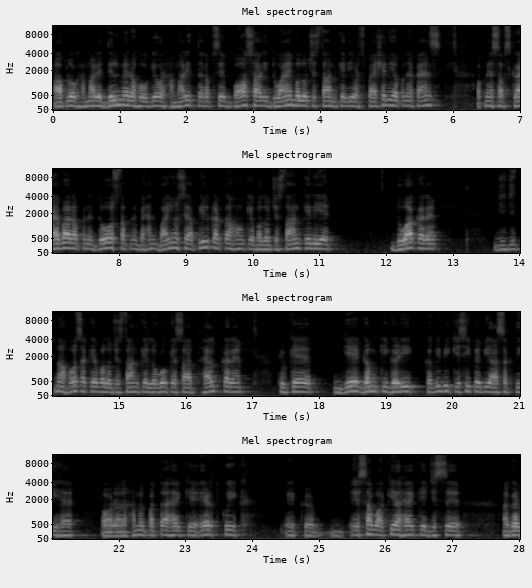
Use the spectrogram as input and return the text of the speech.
आप लोग हमारे दिल में रहोगे और हमारी तरफ़ से बहुत सारी दुआएँ बलूचिस्तान के लिए और स्पेशली अपने फैंस अपने सब्सक्राइबर अपने दोस्त, अपने बहन भाइयों से अपील करता हूँ कि बलूचिस्तान के लिए दुआ करें। जितना हो सके बलूचिस्तान के लोगों के साथ हेल्प करें, क्योंकि ये गम की घड़ी कभी भी किसी पे भी आ सकती है और हमें पता है कि एर्थ क्विक एक, ऐसा वाक़ है कि जिससे अगर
